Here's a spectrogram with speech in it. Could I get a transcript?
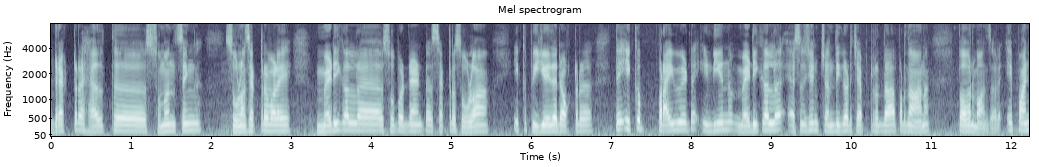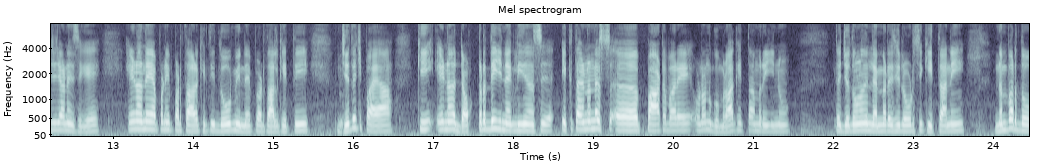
director health Suman Singh 16 sector ਵਾਲੇ, ਮੈਡੀਕਲ ਸੁਪਰਡੈਂਟ ਸੈਕਟਰ 16 ਇੱਕ ਪੀਜੀ ਦਾ ਡਾਕਟਰ ਤੇ ਇੱਕ private Indian Medical Association Chandigarh chapter ਦਾ ਪ੍ਰਧਾਨ ਪਵਨ ਬਾਂਸਲ। ਇਹ ਪੰਜ ਜਾਣੇ ਸੀਗੇ। ਇਹਨਾਂ ਨੇ ਆਪਣੀ ਪੜਤਾਲ ਕੀਤੀ 2 ਮਹੀਨੇ ਪੜਤਾਲ ਕੀਤੀ, ਜਿਹਦੇ ਚ ਪਾਇਆ ਕਿ ਇਹਨਾਂ ਡਾਕਟਰ ਦੀ ਨੈਗਲੀਜੈਂਸ ਇੱਕ ਤਾਂ ਇਹਨਾਂ ਨੇ ਸ- ਪਾਰਟ ਬਾਰੇ ਉਹਨਾਂ ਨੂੰ ਗੁੰਮਰਾਹ ਕੀਤਾ ਮਰੀਜ਼ ਨੂੰ ਤੇ ਜਦੋਂ ਉਹਨਾਂ ਨੇ ਲੈਮਰੇਸੀ ਲੋਡ ਸੀ, ਕੀਤਾ ਨਹੀਂ। ਨੰਬਰ 2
